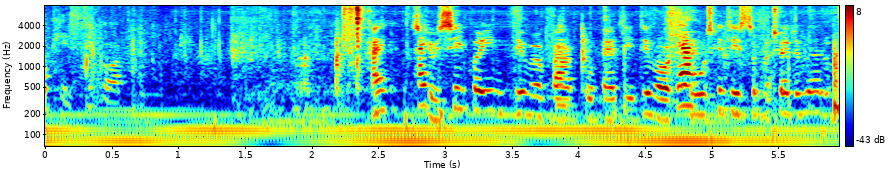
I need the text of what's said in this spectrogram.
Okay, det er godt. Hej, skal vi se på en? Det var bare gå fat i. Det var vores Ja. distributør, det ved du.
